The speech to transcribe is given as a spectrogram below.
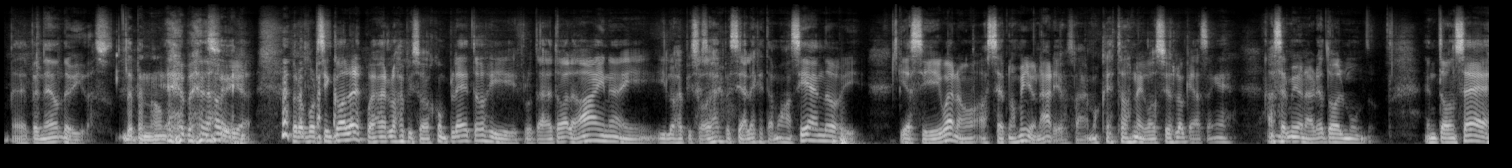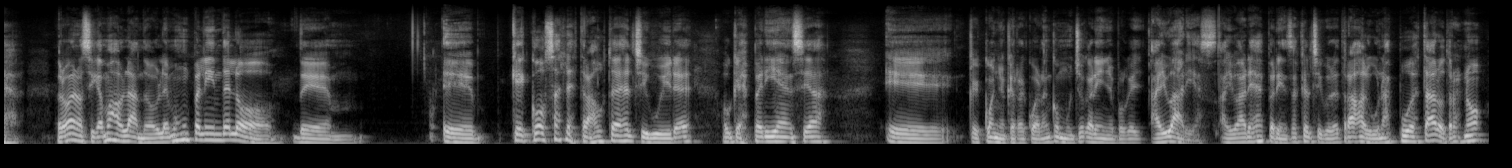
depende de dónde vivas. Depende de dónde. Sí. vivas. Pero por 5 dólares puedes ver los episodios completos y disfrutar de toda la vaina y, y los episodios especiales que estamos haciendo y, y así, bueno, hacernos millonarios. Sabemos que estos negocios lo que hacen es hacer millonario a todo el mundo. Entonces, pero bueno, sigamos hablando. Hablemos un pelín de lo, de eh, qué cosas les trajo a ustedes el chigüire o qué experiencias eh, que coño, que recuerdan con mucho cariño, porque hay varias, hay varias experiencias que el chigüire trajo, algunas pudo estar, otras no,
